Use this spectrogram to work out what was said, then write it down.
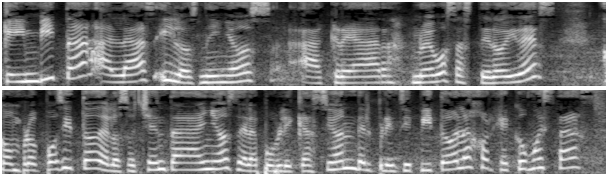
que invita a las y los niños a crear nuevos asteroides con propósito de los 80 años de la publicación del Principito. Hola Jorge, ¿cómo estás?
